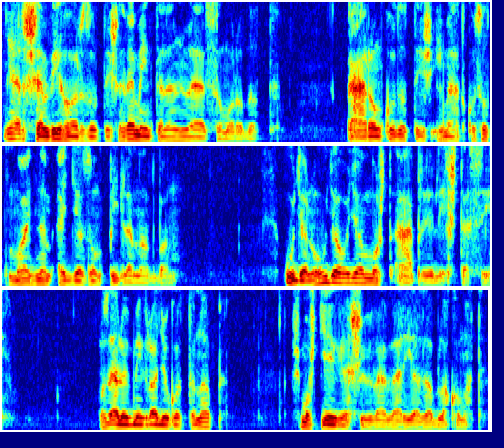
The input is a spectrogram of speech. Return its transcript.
Nyersen viharzott és reménytelenül elszomorodott. Káromkodott és imádkozott majdnem egy azon pillanatban. Ugyanúgy, ahogyan most április teszi. Az előbb még ragyogott a nap, és most jégesővel veri az ablakomat.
